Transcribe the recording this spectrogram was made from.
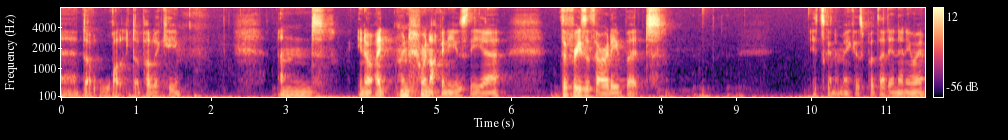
uh, dot wallet dot public key. And you know, I we're not going to use the uh, the freeze authority, but it's going to make us put that in anyway.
